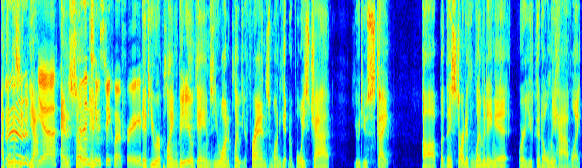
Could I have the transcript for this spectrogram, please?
I think is Mm, yeah. yeah. And so and then if- TeamSpeak went free. if you were playing video games and you wanted to play with your friends and want to get in a voice chat, you would use Skype. Uh, but they started limiting it where you could only have like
